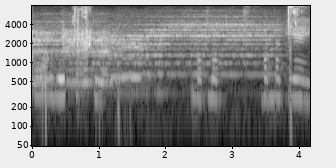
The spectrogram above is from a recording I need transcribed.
तो आप देख सकते हो। मतलब बंदा क्या है?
